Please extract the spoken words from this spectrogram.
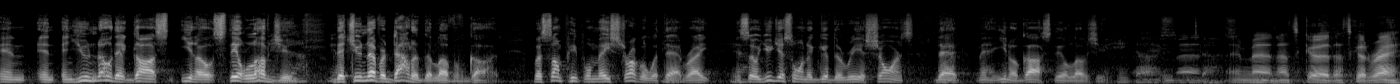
and, and, and you know that God, you know, still loved you, that you never doubted the love of God. But some people may struggle with that, right? And so you just want to give the reassurance that, man, you know, God still loves you. He does. Amen. He does. Amen. That's good. That's good. Ray.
